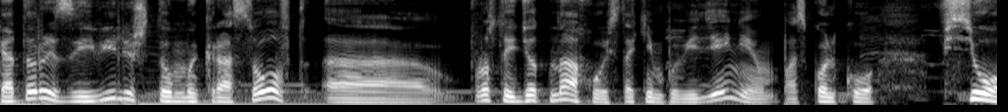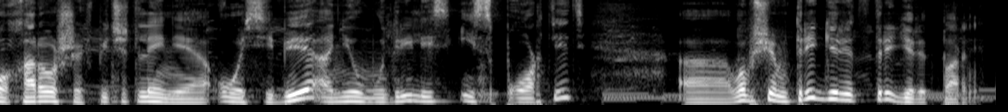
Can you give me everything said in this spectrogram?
которые заявили, что Microsoft э, просто идет нахуй с таким поведением, поскольку все хорошее впечатление о себе они умудрились испортить. Э, в общем, триггерит, триггерит, парни.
